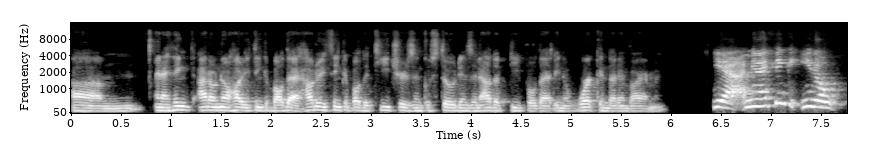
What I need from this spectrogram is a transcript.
Um, and I think I don't know how you think about that. How do you think about the teachers and custodians and other people that you know work in that environment? Yeah, I mean, I think you know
